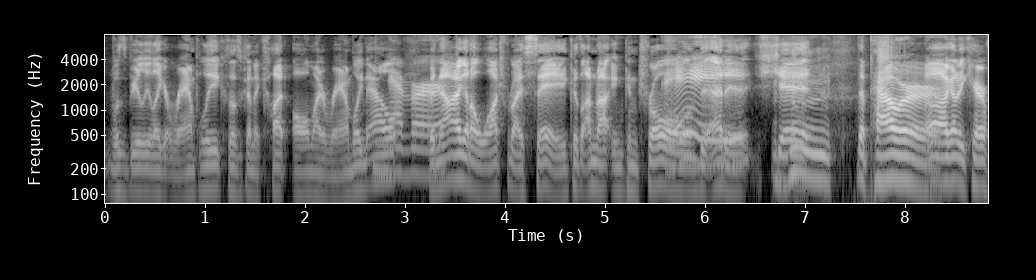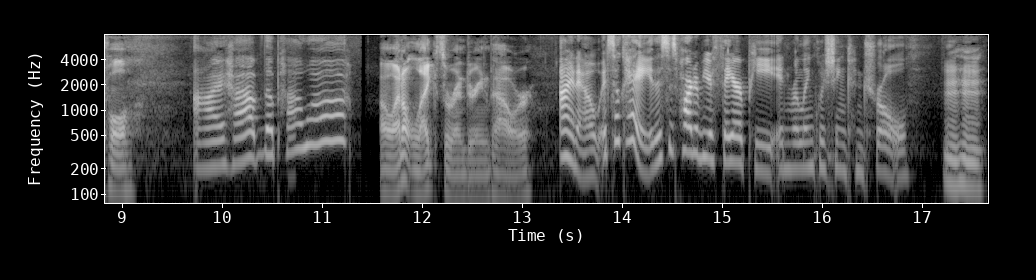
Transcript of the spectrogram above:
was really like rambly because I was gonna cut all my rambling out. Never. But now I gotta watch what I say because I'm not in control of the edit. Shit. The power. oh, I gotta be careful. I have the power. Oh, I don't like surrendering power. I know. It's okay. This is part of your therapy in relinquishing control. Mm-hmm.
